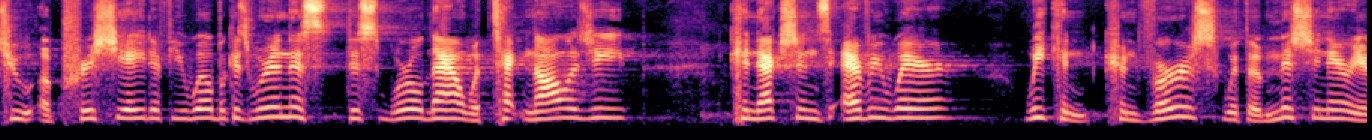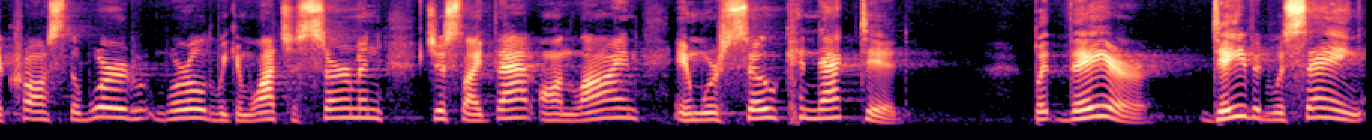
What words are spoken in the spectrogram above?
to appreciate, if you will, because we're in this, this world now with technology, connections everywhere. We can converse with a missionary across the world. We can watch a sermon just like that online, and we're so connected. But there, David was saying,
